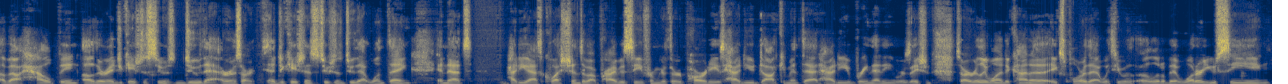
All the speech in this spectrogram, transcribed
about helping other education students do that, or sorry, education institutions do that one thing. And that's how do you ask questions about privacy from your third parties? How do you document that? How do you bring that in organization? So I really wanted to kind of explore that with you a little bit. What are you seeing?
